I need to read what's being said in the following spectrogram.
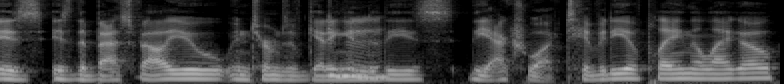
is is the best value in terms of getting into these the actual activity of playing the Lego.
